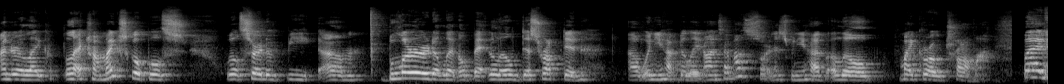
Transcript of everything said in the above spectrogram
under like electron microscope will, will sort of be um, blurred a little bit, a little disrupted uh, when you have delayed onset muscle soreness, when you have a little micro trauma. But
